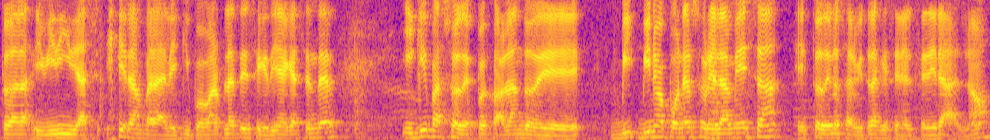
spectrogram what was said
todas las divididas eran para el equipo de Marplatense que tenía que ascender. ¿Y qué pasó después hablando de... Vino a poner sobre la mesa esto de los arbitrajes en el federal, ¿no?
